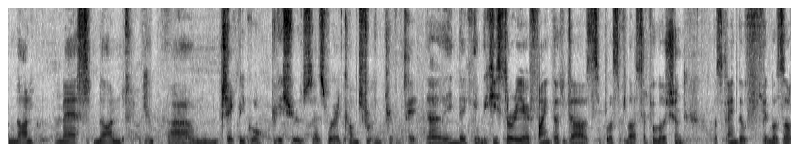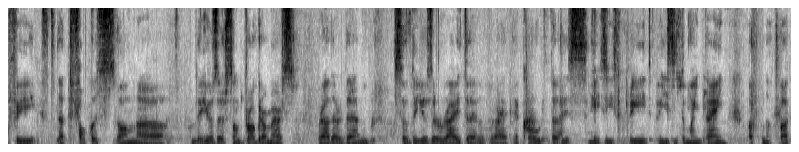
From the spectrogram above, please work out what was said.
non-math, non-technical um, issues. That's where it comes from. Okay. Uh, in the in the history, I find that uh, C++ evolution was kind of philosophy that focused on, uh, on the users, on programmers, rather than so the user write a, a, code that is easy to read, easy to maintain, but not, but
